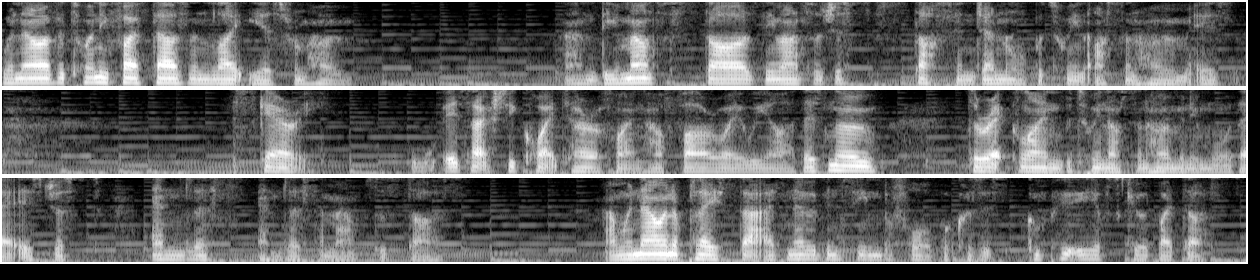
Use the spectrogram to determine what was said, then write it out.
We're now over 25,000 light years from home. And the amount of stars, the amount of just stuff in general between us and home is scary. It's actually quite terrifying how far away we are. There's no direct line between us and home anymore. There is just endless, endless amounts of stars. And we're now in a place that has never been seen before because it's completely obscured by dust.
